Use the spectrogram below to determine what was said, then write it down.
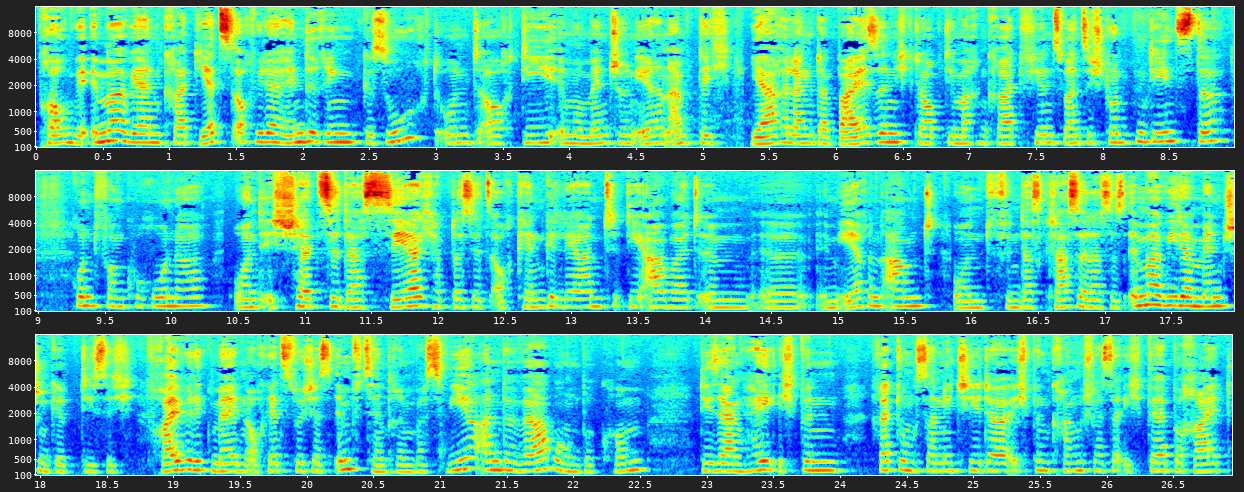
Brauchen wir immer, werden gerade jetzt auch wieder händeringend gesucht und auch die im Moment schon ehrenamtlich jahrelang dabei sind. Ich glaube, die machen gerade 24-Stunden-Dienste rund von Corona. Und ich schätze das sehr. Ich habe das jetzt auch kennengelernt, die Arbeit im, äh, im Ehrenamt. Und finde das klasse, dass es immer wieder Menschen gibt, die sich freiwillig melden, auch jetzt durch das Impfzentrum, was wir an Bewerbungen bekommen die sagen, hey, ich bin Rettungssanitäter, ich bin Krankenschwester, ich wäre bereit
